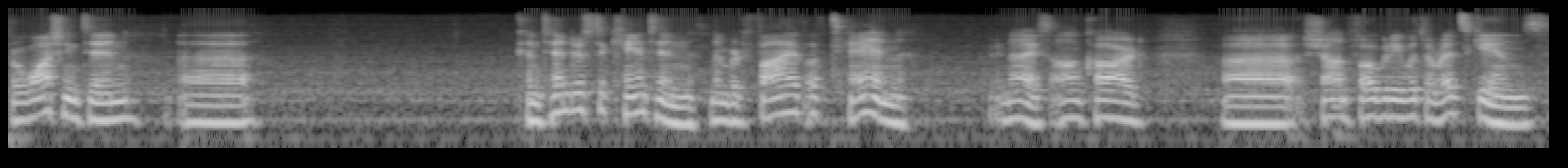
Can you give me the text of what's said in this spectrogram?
for Washington. Uh, contenders to Canton, numbered 5 of 10. Very nice. On card. Uh, Sean Fogarty with the Redskins.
